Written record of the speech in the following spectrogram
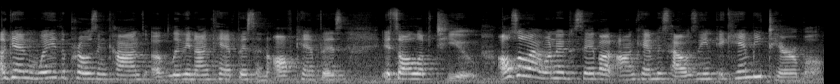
again, weigh the pros and cons of living on campus and off campus. It's all up to you. Also, I wanted to say about on-campus housing, it can be terrible.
